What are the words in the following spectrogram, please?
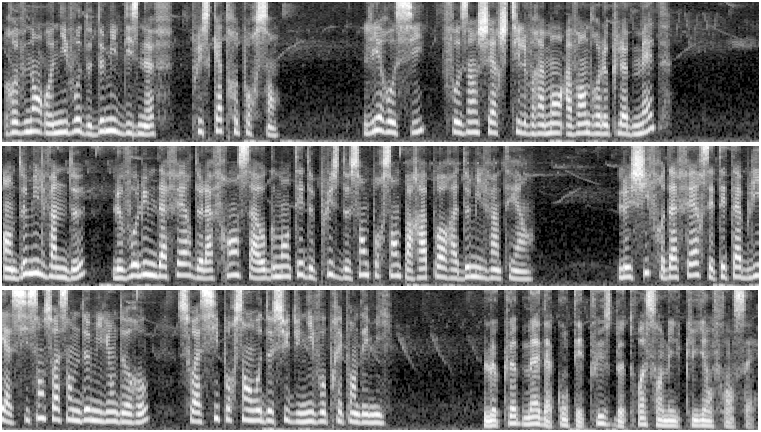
revenant au niveau de 2019, plus 4%. Lire aussi, Fausin cherche-t-il vraiment à vendre le Club Med? En 2022, le volume d'affaires de la France a augmenté de plus de 100% par rapport à 2021. Le chiffre d'affaires s'est établi à 662 millions d'euros, soit 6% au-dessus du niveau pré-pandémie. Le Club Med a compté plus de 300 000 clients français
